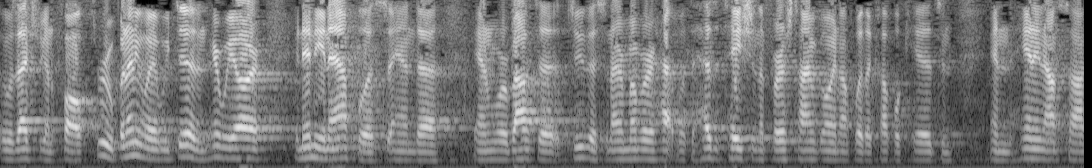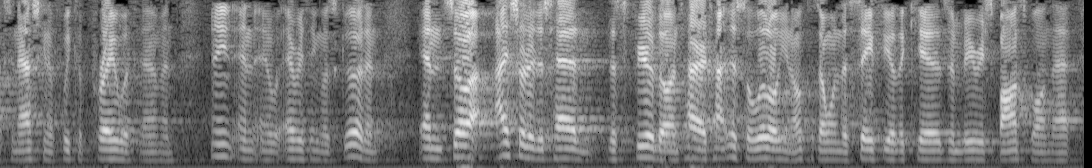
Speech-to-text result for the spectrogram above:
it was actually going to fall through. But anyway, we did, and here we are in Indianapolis, and uh, and we're about to do this. And I remember with the hesitation the first time going up with a couple kids and and handing out socks and asking if we could pray with them, and and, and, and everything was good. And and so I sort of just had this fear the entire time, just a little, you know, because I wanted the safety of the kids and be responsible in that.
